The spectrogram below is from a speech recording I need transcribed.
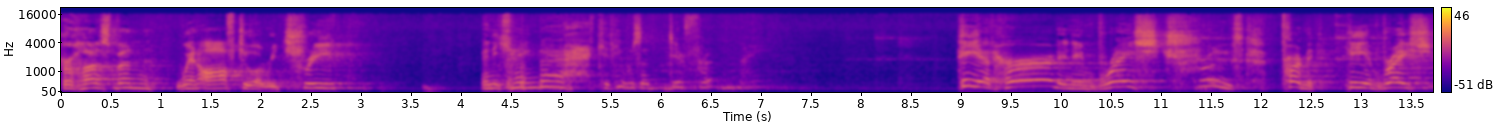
Her husband went off to a retreat and he came back and he was a different man. He had heard and embraced truth. Pardon me, he embraced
